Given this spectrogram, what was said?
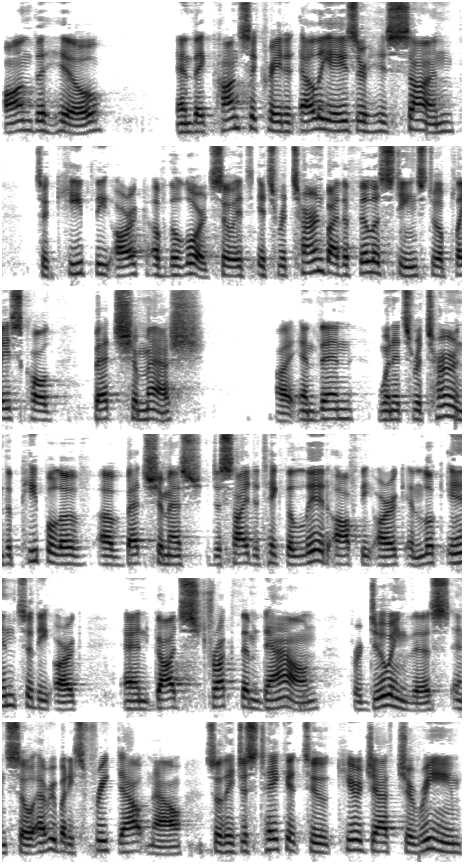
on the hill. And they consecrated Eleazar his son to keep the ark of the Lord. So it's, it's returned by the Philistines to a place called Bet Shemesh. Uh, and then when it's returned, the people of, of Bet Shemesh decide to take the lid off the ark and look into the ark, and God struck them down for doing this, and so everybody's freaked out now. So they just take it to Kirjath Jearim,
